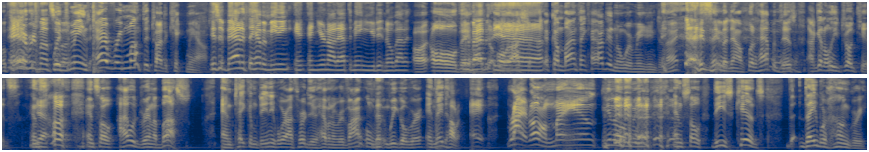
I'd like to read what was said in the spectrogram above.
Okay, Every month's a which vote. means every month they tried to kick me out. Is it bad if they have a meeting and, and you're not at the meeting and you didn't know about it? Uh, oh, they had to, oh, yeah. s- I come by and think, hey, I didn't know we were meeting tonight. But now what happens is I got all these drug kids, and Yeah. so and so I would rent a bus and take them to anywhere I heard they were having a revival, and we go over and they'd holler, "Hey, right on, man!" You know what I mean? and so these kids, th- they were hungry.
